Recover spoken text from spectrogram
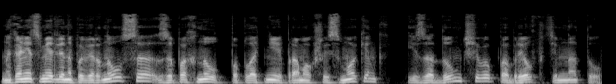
Наконец медленно повернулся, запахнул поплотнее промокший смокинг и задумчиво побрел в темноту.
